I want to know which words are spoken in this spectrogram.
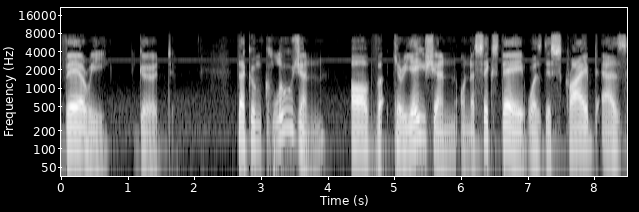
very good. The conclusion of creation on the sixth day was described as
